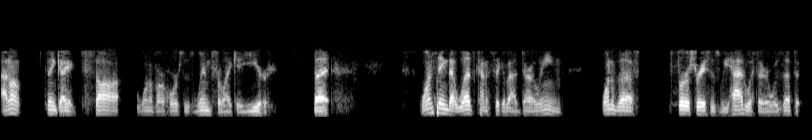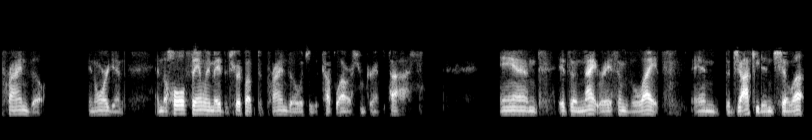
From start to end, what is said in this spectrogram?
I don't think I saw one of our horses win for like a year. But one thing that was kind of sick about Darlene, one of the first races we had with her was up at Prineville in Oregon. And the whole family made the trip up to Prineville, which is a couple hours from Grants Pass. And it's a night race under the lights and the jockey didn't show up.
